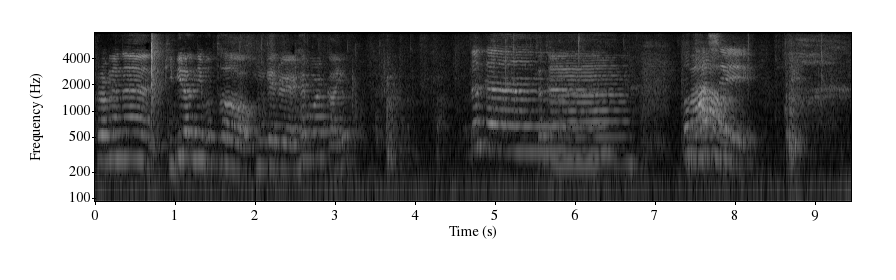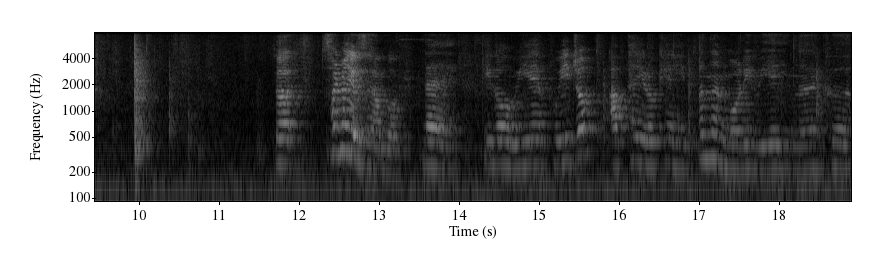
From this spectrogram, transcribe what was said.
그러면은 비비 언니부터 공개를 해볼까요? 짜잔 짜잔. 또 wow. 다시 자 설명해 주세요 한번. 네 이거 위에 보이죠? 앞에 이렇게 예쁘는 머리 위에 있는 그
